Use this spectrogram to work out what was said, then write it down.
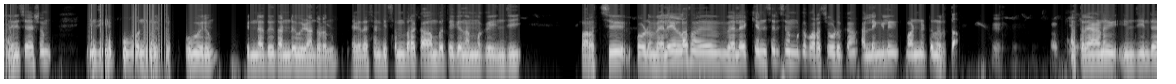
അതിനുശേഷം ഇഞ്ചിയിൽ പൂ വരും. പിന്നെ അത് തണ്ട് വീഴാൻ തുടങ്ങും. ഏകദേശം ഡിസംബർ ഒക്കെ ആകുമ്പോഴത്തേക്ക് നമുക്ക് ഇഞ്ചി പറിച്ച് കൊടു വിലയുള്ള വിലയ്ക്കനുസരിച്ച് നമുക്ക് പറിച്ചു കൊടുക്കാം. അല്ലെങ്കിൽ മണ്ണിട്ട് നിർത്താം. അത്രയാണ് ഇഞ്ചിന്റെ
